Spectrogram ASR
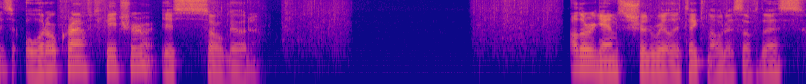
This autocraft feature is so good. Other games should really take notice of this.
